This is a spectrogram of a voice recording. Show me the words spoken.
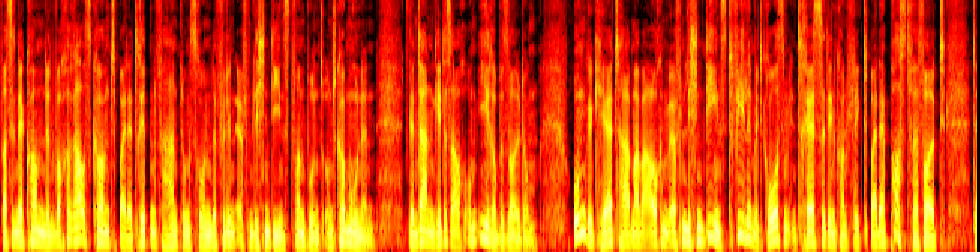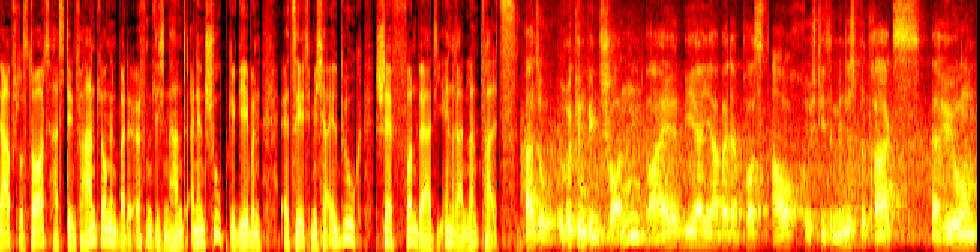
was in der kommenden Woche rauskommt bei der dritten Verhandlungsrunde für den öffentlichen Dienst von Bund und Kommunen. Denn dann geht es auch um ihre Besoldung. Umgekehrt haben aber auch im öffentlichen Dienst viele mit großem Interesse den Konflikt bei der Post verfolgt. Der Abschluss dort hat den Verhandlungen bei der öffentlichen Hand einen Schub gegeben, erzählt Michael Blug, Chef von Verdi in Rheinland-Pfalz. Also Rückenwind schon, weil wir ja bei der Post auch durch diese Mindestbetragserhöhung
